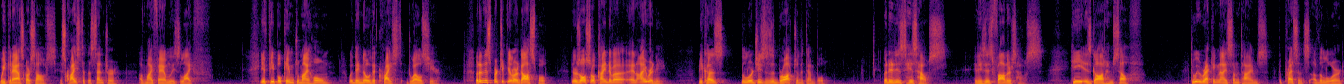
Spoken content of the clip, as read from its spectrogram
We could ask ourselves Is Christ at the center of my family's life? If people came to my home, would they know that Christ dwells here? But in this particular gospel, there's also a kind of a, an irony because the Lord Jesus is brought to the temple, but it is his house, it is his Father's house. He is God himself. Do we recognize sometimes the presence of the Lord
